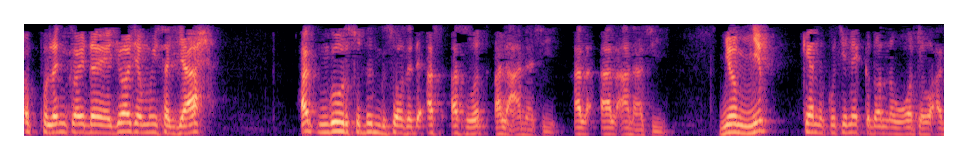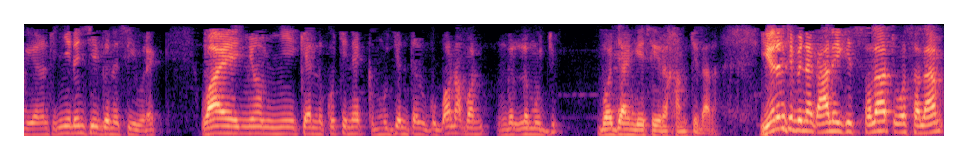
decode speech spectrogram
ëpp lañ koy doyee jooja muy sa jaax ak ngóor su dëng soose di as aswad al anasi al al anasi. ñoom ñëpp kenn ku ci nekk doon na woote woo ak yonent ñii dañ ciy gën a siiw rek. waaye ñoom ñii kenn ku ci nekk mu jëntal gu bon a bon nga la mujj boo jàngee siira xam ci dara. yonent bi nag alayhi salaatu wasalaam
